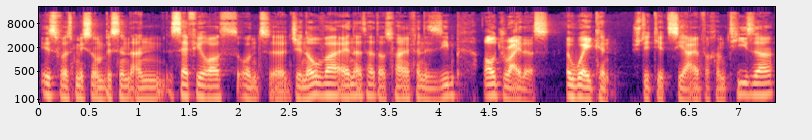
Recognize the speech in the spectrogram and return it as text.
ist, was mich so ein bisschen an Sephiroth und äh, Genova erinnert hat aus Final Fantasy VII. Outriders Awaken steht jetzt hier einfach im Teaser.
